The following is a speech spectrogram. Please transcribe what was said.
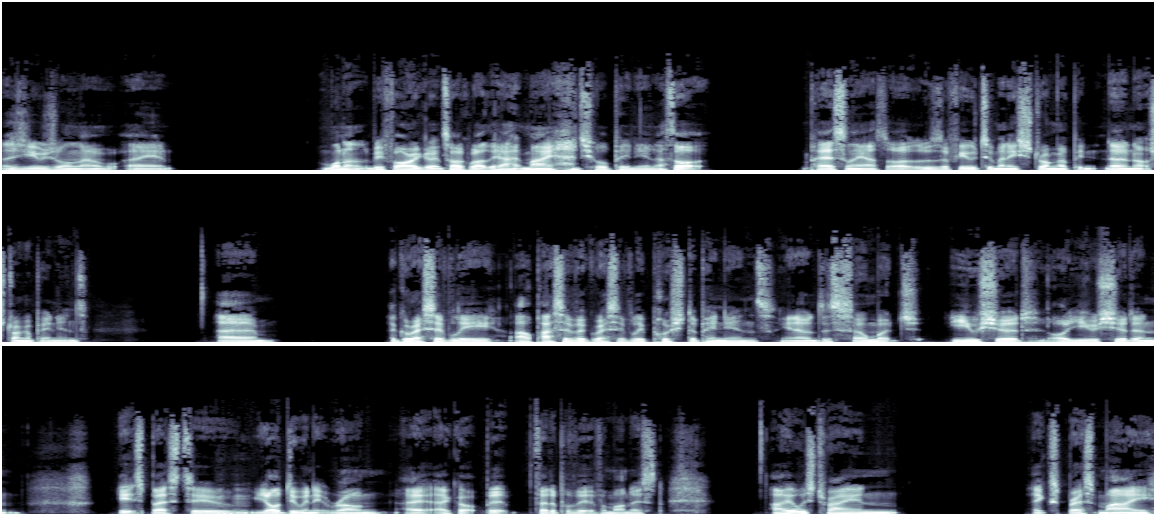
as usual. Now, uh, one before I go and talk about the my actual opinion, I thought personally, I thought there was a few too many strong opinion. No, not strong opinions. Um, aggressively, or passive aggressively pushed opinions. You know, there's so much you should or you shouldn't. It's best to. Mhm. You're doing it wrong. I, I got a bit fed up of it, if I'm honest. I always try and express my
